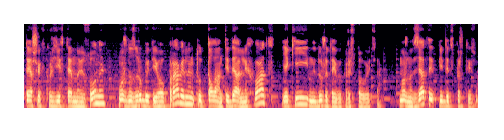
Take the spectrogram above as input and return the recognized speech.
теж ексклюзив темної зони. Можна зробити його правильним. Тут талант ідеальний хват, який не дуже та й використовується. Можна взяти під експертизу.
